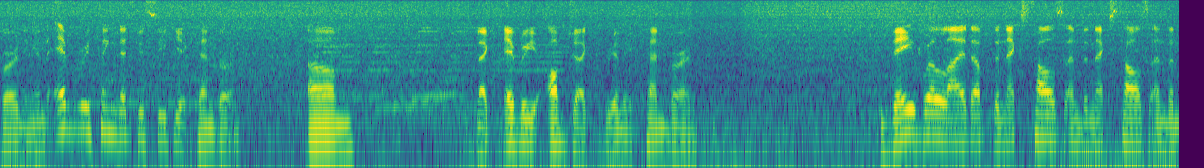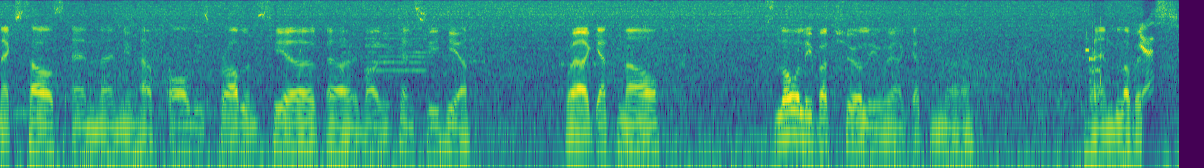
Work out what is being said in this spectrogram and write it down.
burning, and everything that you see here can burn. Um, like every object really can burn they will light up the next house and the next house and the next house and then you have all these problems here uh, well you can see here where I get now slowly but surely we are getting uh, a handle of it Yes.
